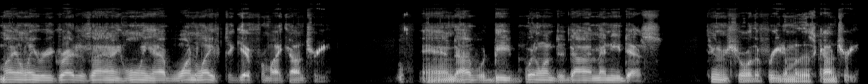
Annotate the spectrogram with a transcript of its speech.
My only regret is I only have one life to give for my country. And I would be willing to die many deaths to ensure the freedom of this country.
